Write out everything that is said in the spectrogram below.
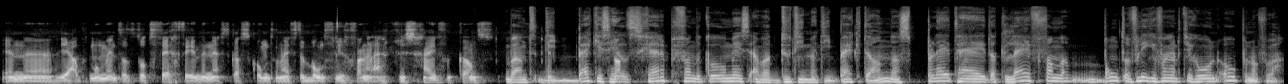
En uh, ja, op het moment dat het tot vechten in de nestkast komt, dan heeft de bontvliegenvanger eigenlijk geen schijn van kans. Want die bek is heel scherp van de koolmees. En wat doet hij met die bek dan? Dan splijt hij dat lijf van een bonte vliegenvangertje gewoon open, of wat?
